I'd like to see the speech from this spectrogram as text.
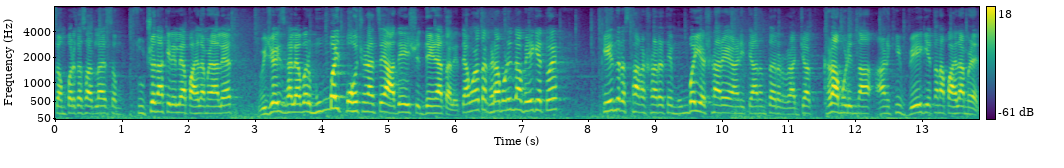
संपर्क साधला सं- सूचना केलेल्या पाहायला मिळाल्या आहेत. विजयी झाल्यावर मुंबईत पोहोचण्याचे आदेश देण्यात आले. त्यामुळे आता घडामोडींना वेग येतोय. केंद्रस्थान असणार आहे ते मुंबई असणार आहे आणि त्यानंतर राज्यात घडामोडींना आणखी वेग येताना पाहायला मिळेल.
